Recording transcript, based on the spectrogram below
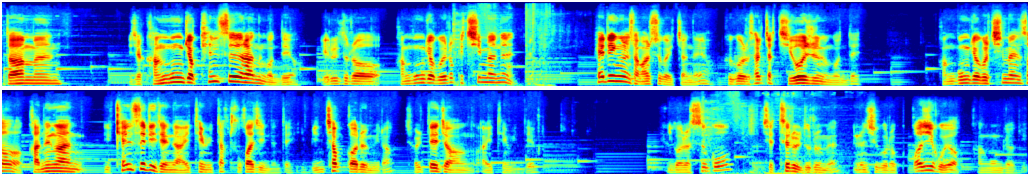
그 다음은 이제 강공격 캔슬하는 건데요. 예를 들어 강공격을 이렇게 치면은 패링을 당할 수가 있잖아요. 그거를 살짝 지워주는 건데 강공격을 치면서 가능한 이 캔슬이 되는 아이템이 딱 두 가지 있는데 이 민첩 걸음이랑 절대저항 아이템인데요. 이거를 쓰고 Z를 누르면 이런 식으로 꺼지고요. 강공격이.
